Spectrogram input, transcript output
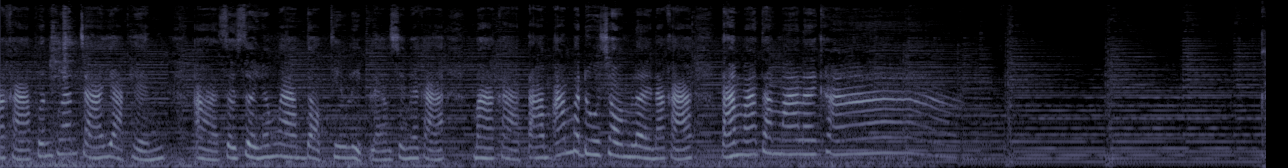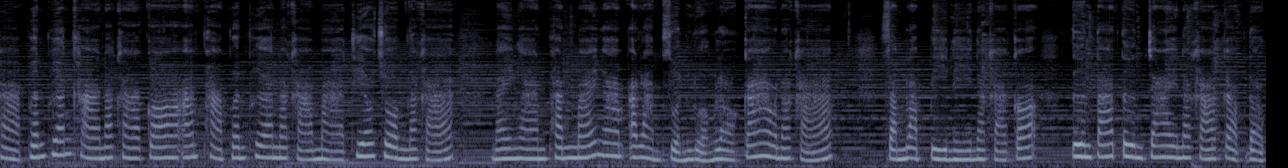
นะคะ เพื่อนๆจ๋าอยากเห็นสวยๆงามๆดอกทิวลิปแล้วใช่ไหมคะ มาค่ะ ตามอ้ำมาดูชมเลยนะคะ ตามมาตามมาเลยค่ะ ค่ะเพื่อนๆคะนะคะก็อ้ำพาเพื่อนๆนะคะ มาเที่ยวชมนะคะ ในงานพันไม้งามอล่ามสวนหลวงรอ9นะคะสำหรับปีนี้นะคะก็ตื่นตาตื่นใจนะคะกับดอก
